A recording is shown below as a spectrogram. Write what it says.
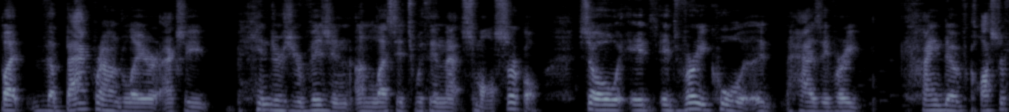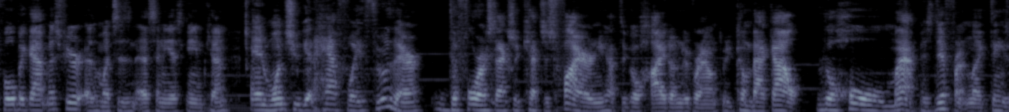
but the background layer actually hinders your vision unless it's within that small circle. So it's it's very cool. It has a very kind of claustrophobic atmosphere as much as an SNES game can. And once you get halfway through there, the forest actually catches fire and you have to go hide underground. When you come back out, the whole map is different. Like things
